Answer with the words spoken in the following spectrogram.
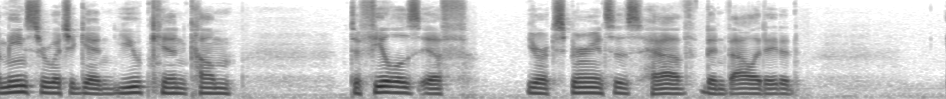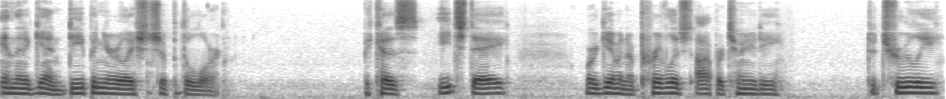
a means through which, again, you can come to feel as if your experiences have been validated. And then again, deepen your relationship with the Lord because each day we're given a privileged opportunity to truly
